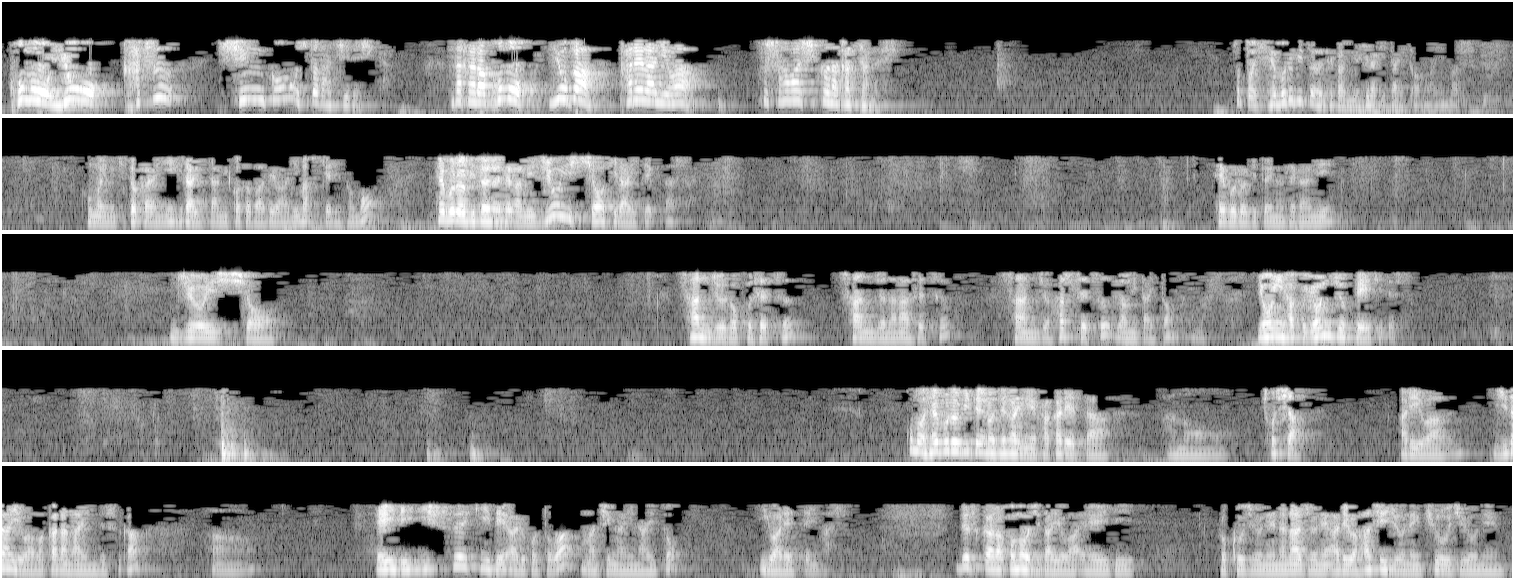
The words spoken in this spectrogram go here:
この世をかつ信仰の人たちでした。だからこの世が彼らにはふさわしくなかったんです。ちょっとヘブル人の手紙を開きたいと思います。今回の基礎会に開いた御言葉ではありますけれども、ヘブル人の手紙11章を開いてください。ヘブル人の手紙11章36節、37節、38節読みたいと思います。440ページです。このヘブル人への手紙に書かれた、あの、著者、あるいは時代はわからないんですが、AD1 世紀であることは間違いないと言われています。ですからこの時代は AD60 年、70年、あるいは80年、90年、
